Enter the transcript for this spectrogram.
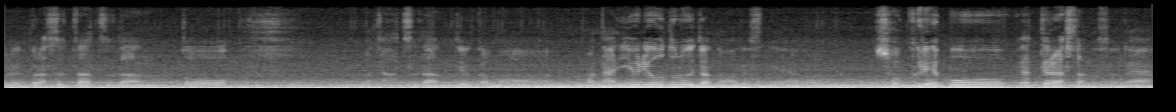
それプラス雑談と、まあ、雑談っていうか、まあ、まあ、何より驚いたのはですねあの食レポをやってらしたんですよね。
